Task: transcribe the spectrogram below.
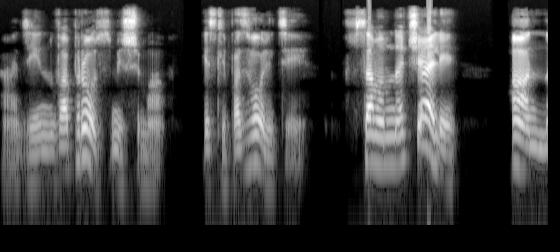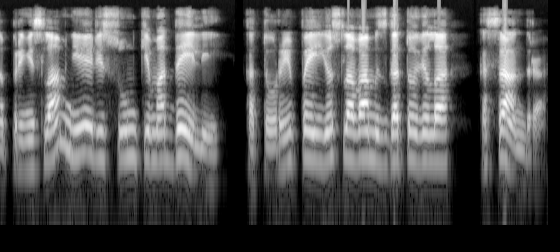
Один вопрос, Мишима, если позволите. В самом начале Анна принесла мне рисунки моделей, которые, по ее словам, изготовила Кассандра.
